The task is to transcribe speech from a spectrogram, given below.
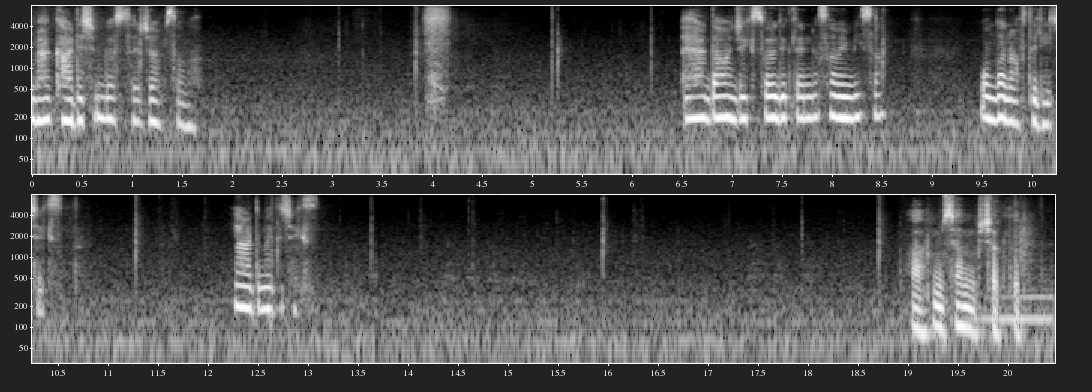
Ben kardeşimi göstereceğim sana. Eğer daha önceki söylediklerine samimiysen ondan af dileyeceksin. Yardım edeceksin. Abimi sen mi bıçakladın?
